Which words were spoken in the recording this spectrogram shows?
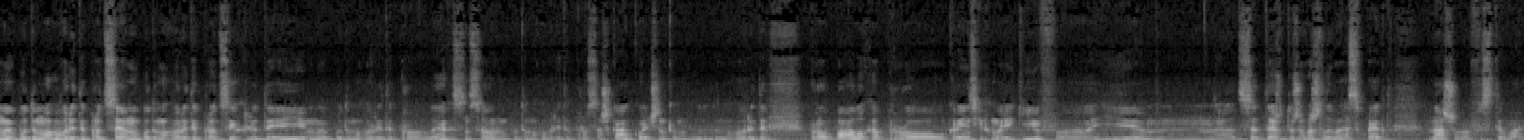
ми будемо говорити про це. Ми будемо говорити про цих людей. Ми будемо говорити про Олега Сенцова, Ми будемо говорити про Сашка Кольченка. Ми будемо говорити про Балуха, про українських моряків і це теж дуже важливий аспект нашого фестивалю.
